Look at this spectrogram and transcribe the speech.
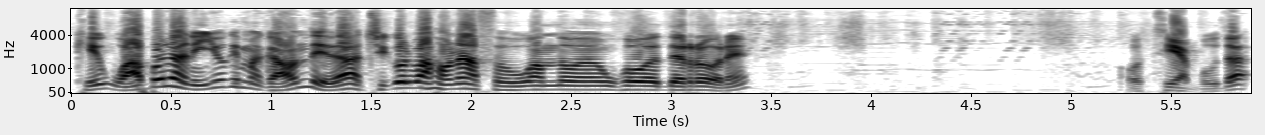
Qué guapo el anillo que me acaban de dar. Chico el bajonazo jugando en un juego de terror, ¿eh? Hostia puta.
